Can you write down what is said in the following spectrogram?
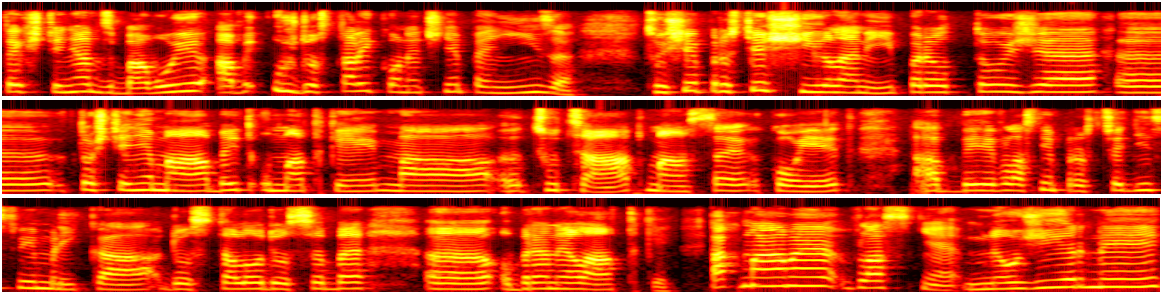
těch štěňat zbavují, aby už dostali konečně peníze. Což je prostě šílený, protože uh, to štěně má být u matky, má cucát, má se kojit, aby vlastně prostřednictvím mlíka dostalo do sebe obrané látky. Pak máme vlastně množírny,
